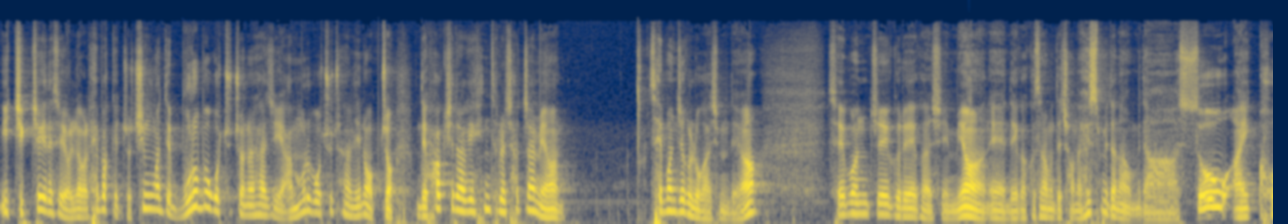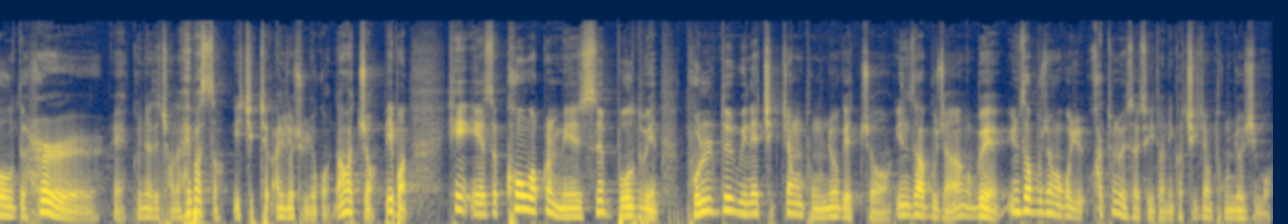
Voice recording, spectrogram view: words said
이 직책에 대해서 연락을 해봤겠죠. 친구한테 물어보고 추천을 하지 안 물어보고 추천할 일은 없죠. 근데 확실하게 힌트를 찾자면 세 번째 글로 가시면 돼요. 세 번째 글에 가시면 예, 내가 그 사람한테 전화했습니다 나옵니다. So I called her. 예, 그녀한테 전화해봤어. 이 직책 알려주려고 나왔죠. B번 He is a co-worker Miss Baldwin. 볼드윈의 직장 동료겠죠. 인사부장. 왜? 인사부장하고 같은 회사에서 일하니까 직장 동료지 뭐.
